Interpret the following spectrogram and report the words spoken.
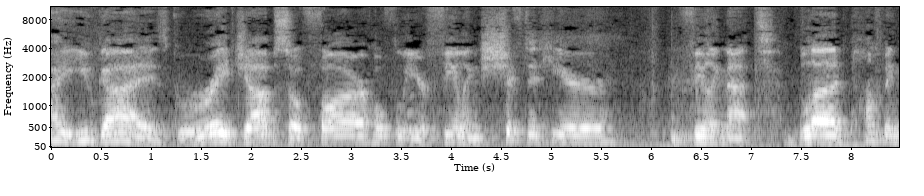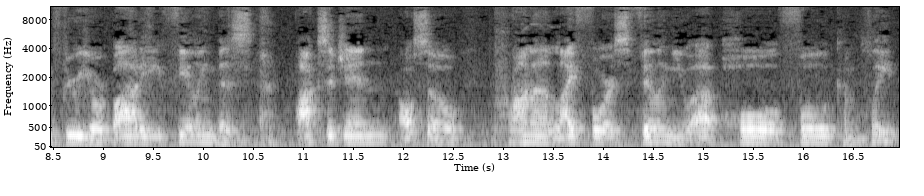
right, you guys, great job so far. Hopefully, you're feeling shifted here, feeling that blood pumping through your body, feeling this oxygen, also prana, life force, filling you up whole, full, complete.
